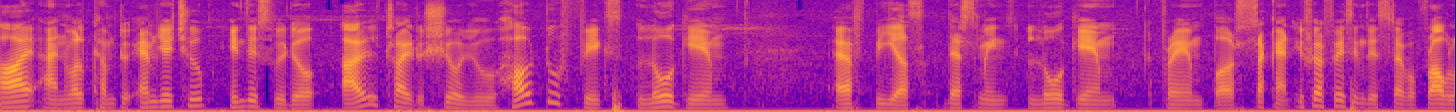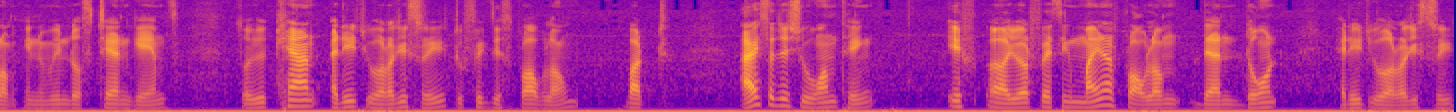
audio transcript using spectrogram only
Hi and welcome to MJTube. In this video, I will try to show you how to fix low game FPS. That means low game frame per second. If you are facing this type of problem in Windows 10 games, so you can edit your registry to fix this problem. But I suggest you one thing. If uh, you are facing minor problem, then don't edit your registry.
